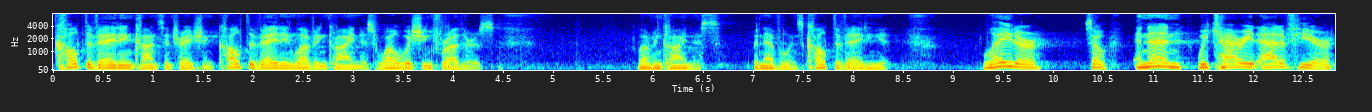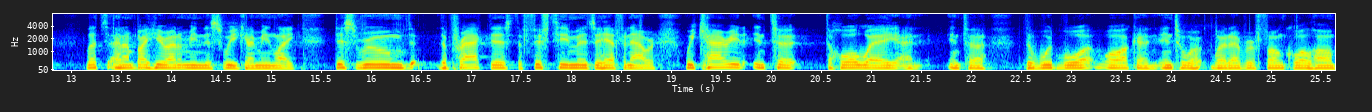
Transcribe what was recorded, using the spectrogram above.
cultivating concentration, cultivating loving kindness, well wishing for others, loving kindness, benevolence, cultivating it. Later, so, and then we carry it out of here. Let's, and by here, I don't mean this week. I mean like this room, the, practice, the 15 minutes, a half an hour. We carry it into the hallway and into the wood walk and into whatever phone call home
